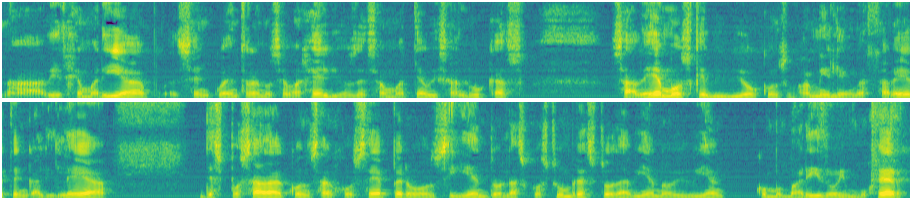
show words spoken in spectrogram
la Virgen María pues, se encuentran en los Evangelios de San Mateo y San Lucas. Sabemos que vivió con su familia en Nazaret, en Galilea, desposada con San José, pero siguiendo las costumbres todavía no vivían como marido y mujer.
